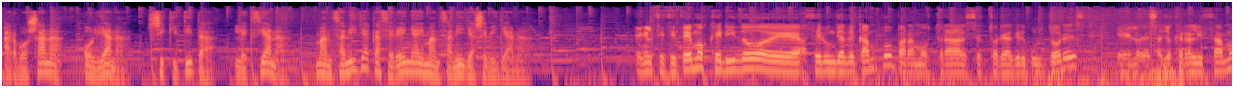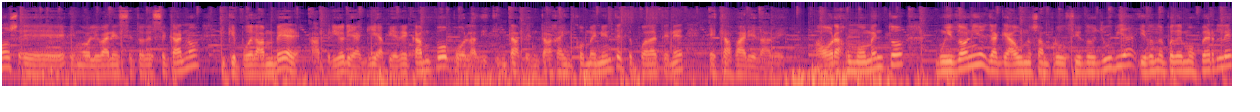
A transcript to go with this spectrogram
arbosana, oliana, siquitita, lecciana, manzanilla cacereña y manzanilla sevillana. En el CICIT hemos querido eh, hacer un día de campo para mostrar al sector de agricultores eh, los ensayos que realizamos eh, en olivar en seto de secano y que puedan ver a priori aquí a pie de campo pues, las distintas ventajas e inconvenientes que pueda tener estas variedades. Ahora es un momento muy idóneo ya que aún no se han producido lluvias y donde podemos verle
